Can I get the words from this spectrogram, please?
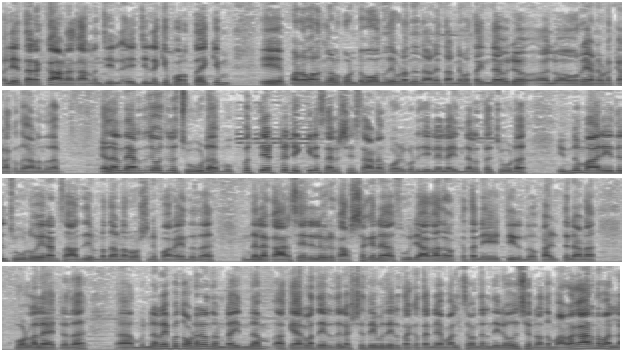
വലിയ തിരക്കാണ്. കാരണം ജില്ല ഈ ജില്ലയ്ക്ക് പുറത്തേക്കും ഈ പഴവർഗങ്ങൾ കൊണ്ടുപോകുന്നത് ഇവിടെ നിന്നാണ്. തണ്ണിമത്തത്തിന്റെ ഒരു ആ, ലോറിയാണ് ഇവിടെ കിടക്കുന്നത് കാണുന്നത്. ഏതായാലും നേരത്തെ ചോദിച്ചില്ല ചൂട്. മുപ്പത്തിയെട്ട് ഡിഗ്രി സെൽഷ്യസ് ആണ് കോഴിക്കോട് ജില്ലയിലെ ഇന്നലത്തെ ചൂട്. ഇന്നും ആ രീതിയിൽ ചൂട് ഉയരാൻ സാധ്യതയുണ്ടെന്നാണ് റോഷനി പറയുന്നത്. ഇന്നലെ കാരശ്ശേരിയിലെ ഒരു കർഷകന് സൂര്യാഘാതം ഒക്കെ തന്നെ ഏറ്റിരുന്നു. കഴുത്തിനാണ് പൊള്ളലേറ്റത്. മുന്നറിയിപ്പ് തുടരുന്നുണ്ട്. ഇന്നും കേരള തീരത്ത് ലക്ഷദ്വീപ് തീരത്തൊക്കെ തന്നെ മത്സ്യബന്ധനം നിരോധിച്ചിട്ടുണ്ട്. അത് മഴ കാരണമല്ല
